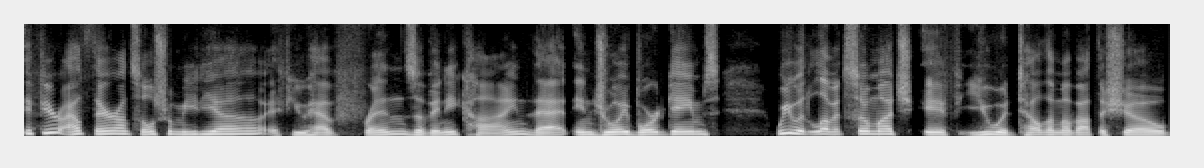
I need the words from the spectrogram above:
if you're out there on social media, if you have friends of any kind that enjoy board games, we would love it so much if you would tell them about the show,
